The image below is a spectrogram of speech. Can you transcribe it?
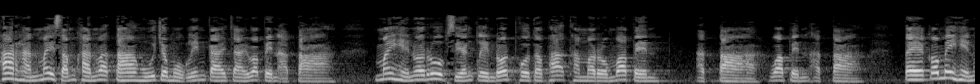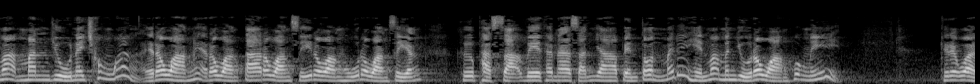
พาดหันไม่สำคัญว่าตาหูจมูกเล่นกายใจว่าเป็นอัตตา ไม่เห็นว่ารูปเสียงกลิ่นรสโพธพะธรรมรมว่าเป็นอัตตาว่าเป็นอัตตา แต่ก็ไม่เห็นว่ามันอยู่ในช่องว่างไอ้ระหว่างเนี่ยระหว่างตาระหว่างสีระหว่างหูระหว่างเสียง คือผัสสะเวทนาสัญญาเป็นต้น ไม่ได้เห็นว่ามันอยู่ระหว่างพวกนี้ เรียกว่า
